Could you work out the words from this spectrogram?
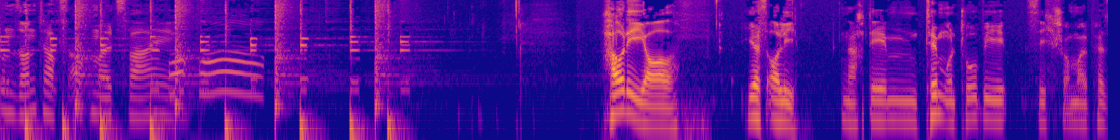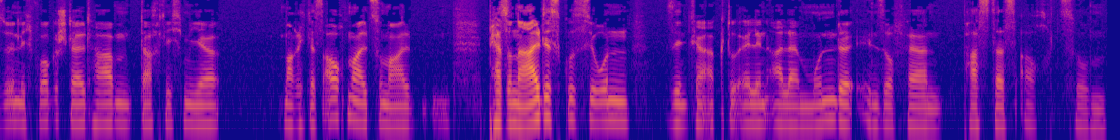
Und sonntags auch mal zwei. Howdy, y'all. Hier ist Olli. Nachdem Tim und Tobi sich schon mal persönlich vorgestellt haben, dachte ich mir, mache ich das auch mal, zumal Personaldiskussionen sind ja aktuell in aller Munde. Insofern passt das auch zum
